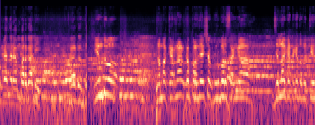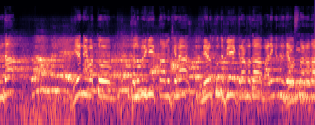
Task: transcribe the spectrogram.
ಉಪೇಂದ್ರ ಎಂ ಬರ್ಗಾಲಿ. ಇಂದು ನಮ್ಮ ಕರ್ನಾಟಕ ಪ್ರದೇಶ ಕುರುಬರ ಸಂಘ ಜಿಲ್ಲಾ ಘಟಕದ ವತಿಯಿಂದ ಏನು ಇವತ್ತು ಕಲಬುರಗಿ ತಾಲೂಕಿನ ಮೇಳ್ಕುಂದ ಬಿ ಗ್ರಾಮದ ಮಾಳಿಂಗನ ದೇವಸ್ಥಾನದ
